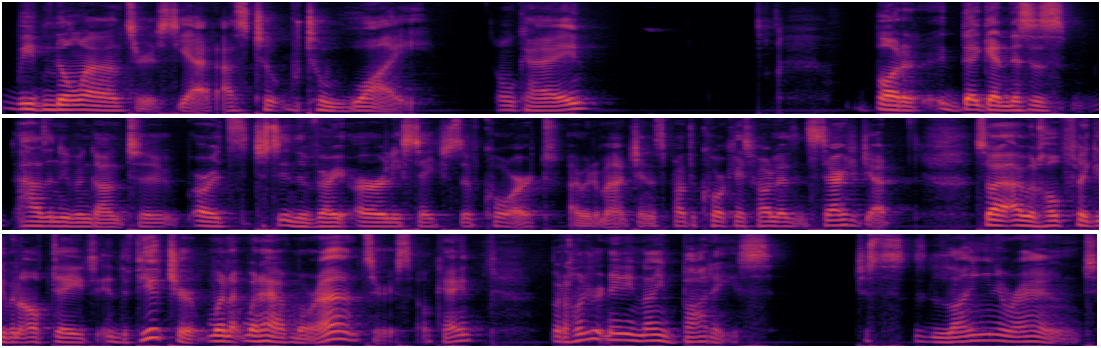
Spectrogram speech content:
we've no answers yet as to to why. Okay. But again, this is hasn't even gone to, or it's just in the very early stages of court. I would imagine it's part the court case probably hasn't started yet. So I, I will hopefully give an update in the future when when I have more answers. Okay, but 189 bodies just lying around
